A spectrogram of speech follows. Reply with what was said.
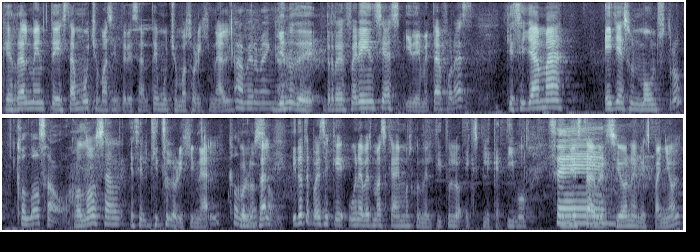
que realmente está mucho más interesante, mucho más original, A ver, venga. lleno de referencias y de metáforas, que se llama Ella es un monstruo? Colossal. Colossal es el título original, Colossal. colosal. ¿Y no te parece que una vez más caemos con el título explicativo Sí. en esta versión en español?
